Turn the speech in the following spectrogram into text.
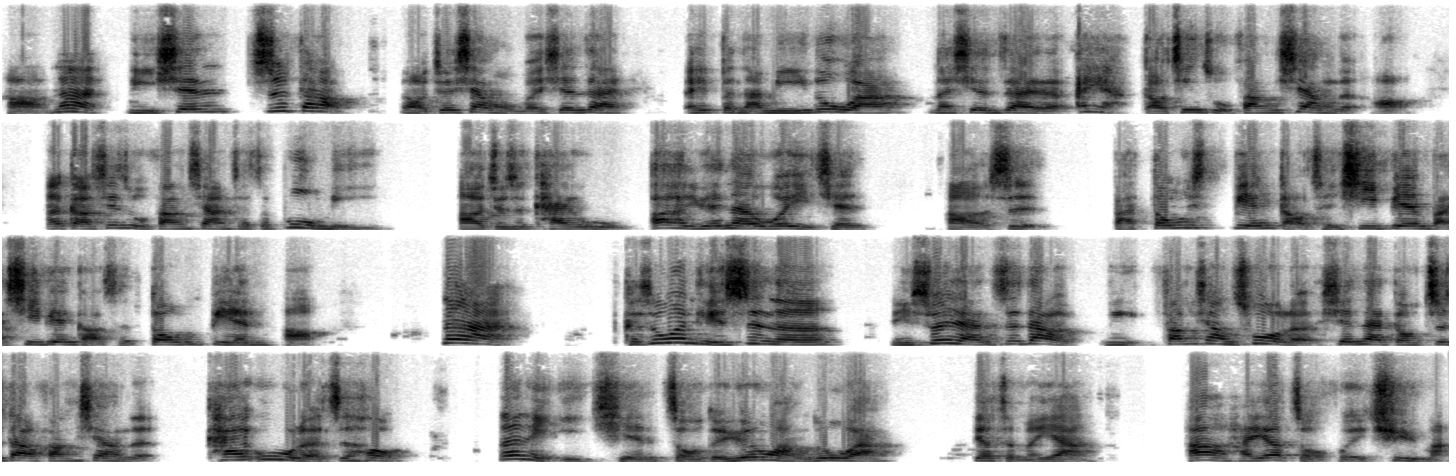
好，那你先知道哦，就像我们现在哎本来迷路啊，那现在呢，哎呀搞清楚方向了啊，那搞清楚方向叫做不迷啊，就是开悟啊，原来我以前啊是。把东边搞成西边，把西边搞成东边，哈。那可是问题是呢，你虽然知道你方向错了，现在都知道方向了，开悟了之后，那你以前走的冤枉路啊，要怎么样？啊，还要走回去嘛？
